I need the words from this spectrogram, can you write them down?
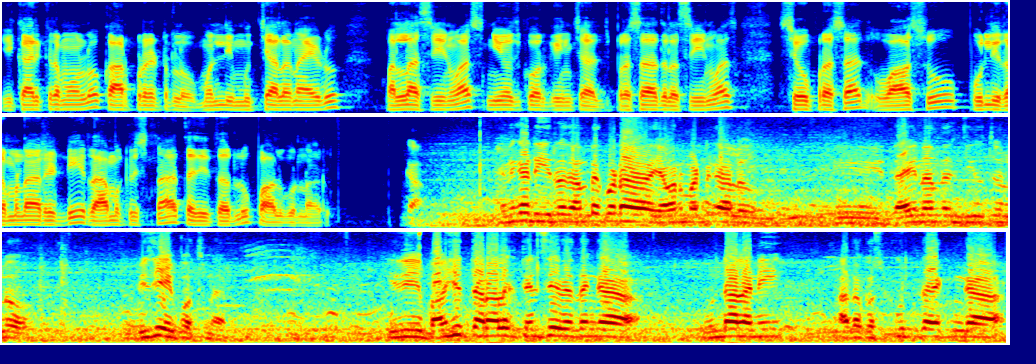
ఈ కార్యక్రమంలో కార్పొరేటర్లు మల్లి ముత్యాల నాయుడు పల్లా శ్రీనివాస్ నియోజకవర్గ ఇన్ఛార్జ్ ప్రసాదుల శ్రీనివాస్ శివప్రసాద్ వాసు పులి రమణారెడ్డి రామకృష్ణ తదితరులు పాల్గొన్నారు. ఎందుకంటే ఈరోజు అంతా కూడా ఎవరి మట్టుకాలు ఈ దైనందిన జీవితంలో బిజీ అయిపోతున్నారు. ఇది భవిష్యత్ తరాలకు తెలిసే విధంగా ఉండాలని అదొక స్ఫూర్తిదాయకంగా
